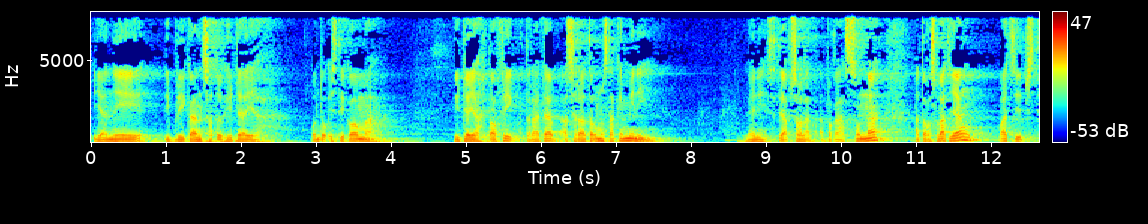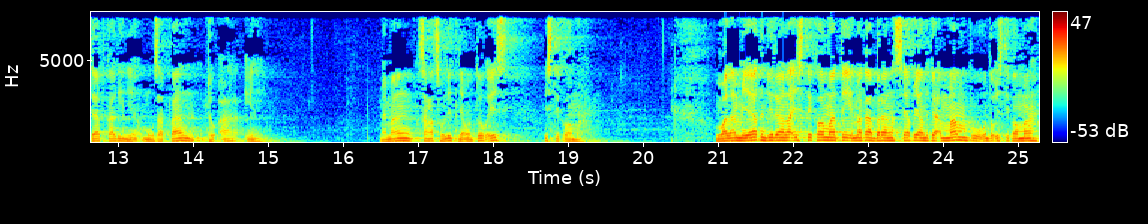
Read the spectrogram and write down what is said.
yakni diberikan satu hidayah untuk istiqomah hidayah taufik terhadap asratul mustaqim ini. Nah ini setiap sholat apakah sunnah atau sholat yang wajib setiap kalinya mengucapkan doa ini. Memang sangat sulitnya untuk is, istiqomah. Walam yakdir ala istiqomati maka barang siapa yang tidak mampu untuk istiqomah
